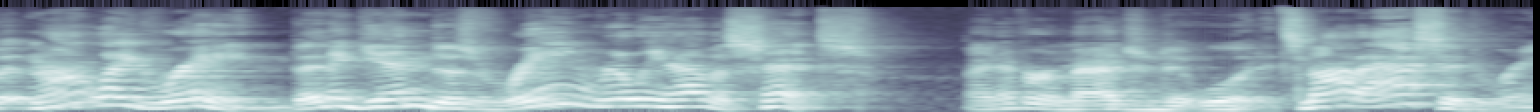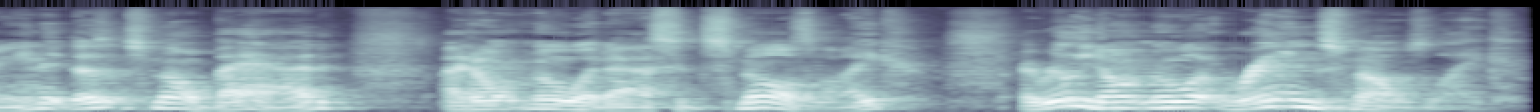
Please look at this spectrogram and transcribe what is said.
But not like rain. Then again, does rain really have a scent? I never imagined it would. It's not acid rain. It doesn't smell bad. I don't know what acid smells like. I really don't know what rain smells like.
